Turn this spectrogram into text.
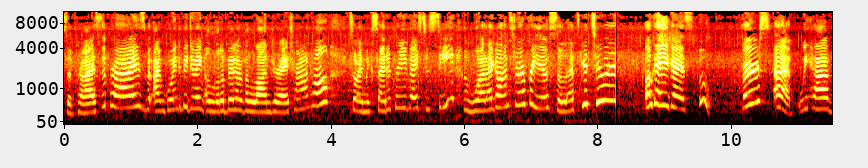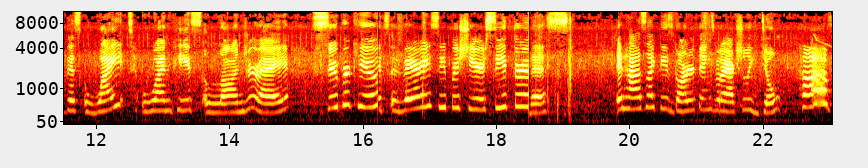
Surprise, surprise, but I'm going to be doing a little bit of a lingerie try-on haul. So I'm excited for you guys to see what I got in store for you. So let's get to it. Okay, you guys. Ooh. First up, we have this white one-piece lingerie super cute. It's very super sheer see-through. This. It has like these garter things, but I actually don't have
